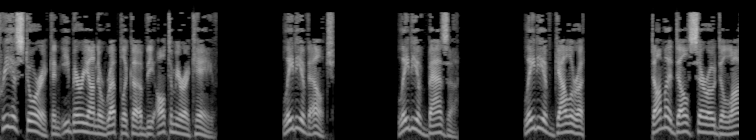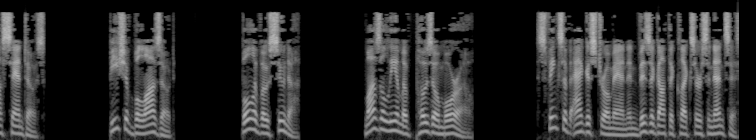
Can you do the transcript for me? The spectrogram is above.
Prehistoric and Iberiana replica of the Altamira cave. Lady of Elche. Lady of Baza. Lady of Galera. Dama del Cerro de los Santos. Bicha of Balazote Bull of Osuna. Mausoleum of Pozo Moro. Sphinx of Agastroman and Visigothoclex ursonensis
